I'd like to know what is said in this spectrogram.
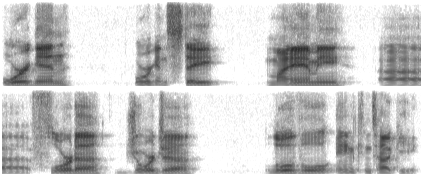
Oregon, Oregon State, Miami, uh, Florida, Georgia, Louisville, and Kentucky.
